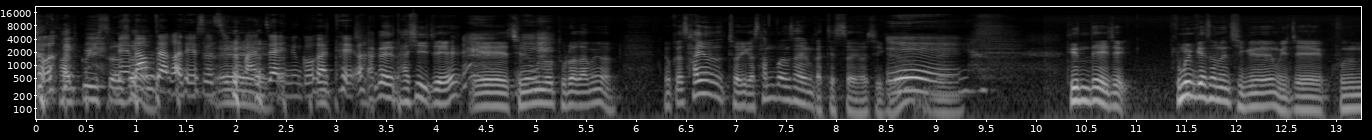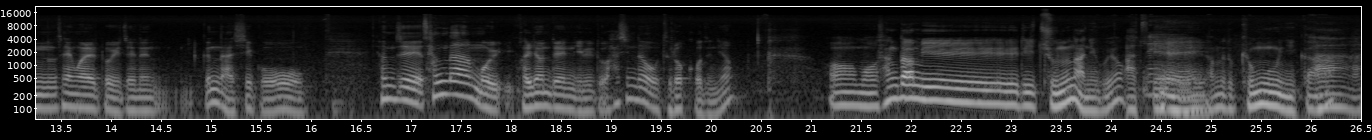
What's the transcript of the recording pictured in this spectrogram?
저 받고 있어서 내 남자가 돼서 지금 예. 앉아 있는 것 같아요. 약간 다시 이제 예, 질문으로 돌아가면 약간 사연 저희가 3번 사연 같았어요 지금. 예, 네. 근데 이제 교무님께서는 지금 이제 군 생활도 이제는 끝나시고 현재 상담 뭐 관련된 일도 하신다고 들었거든요. 어, 뭐 상담일이 주는 아니고요. 아, 네. 예, 아무래도 교무니까 아,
